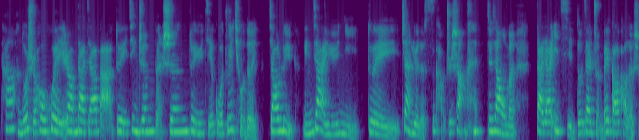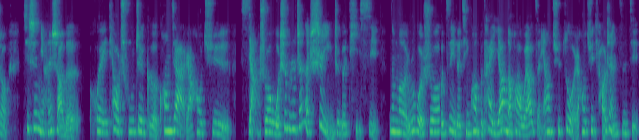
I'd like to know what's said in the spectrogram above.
它很多时候会让大家把对竞争本身、对于结果追求的焦虑凌驾于你对战略的思考之上。就像我们大家一起都在准备高考的时候，其实你很少的会跳出这个框架，然后去想说，我是不是真的适应这个体系。那么，如果说我自己的情况不太一样的话，我要怎样去做，然后去调整自己？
